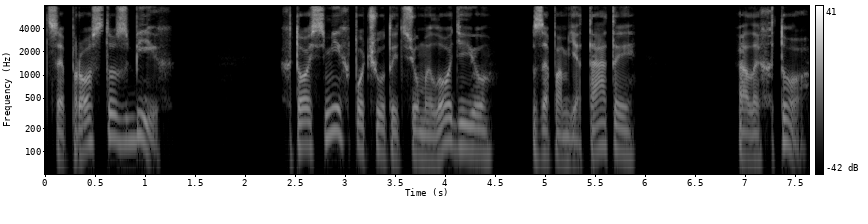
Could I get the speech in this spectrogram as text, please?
це просто збіг. Хтось міг почути цю мелодію, запам'ятати. Але хто?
